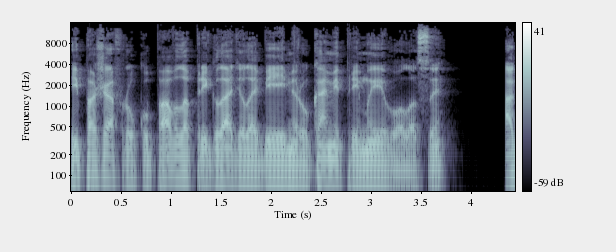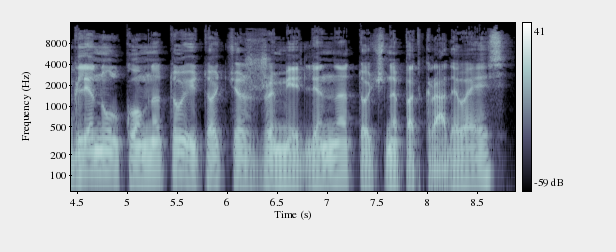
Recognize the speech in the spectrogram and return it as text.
и, пожав руку Павла, пригладил обеими руками прямые волосы. Оглянул комнату и тотчас же медленно, точно подкрадываясь,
